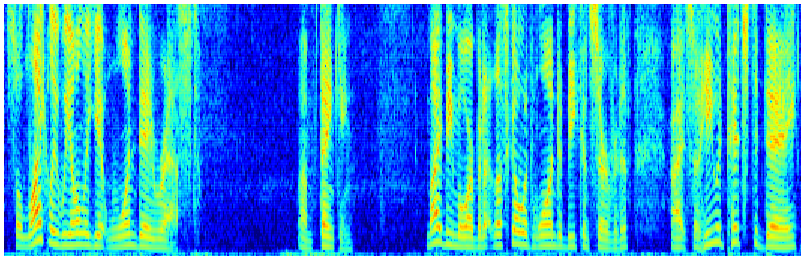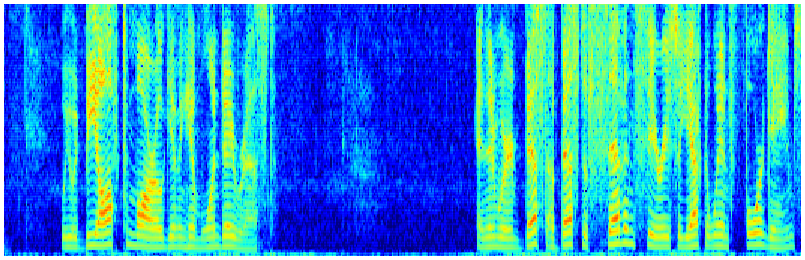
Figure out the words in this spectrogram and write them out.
So likely we only get one day rest. I'm thinking. Might be more, but let's go with one to be conservative. All right, so he would pitch today. We would be off tomorrow, giving him one day rest. And then we're in best a best of seven series, so you have to win four games.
